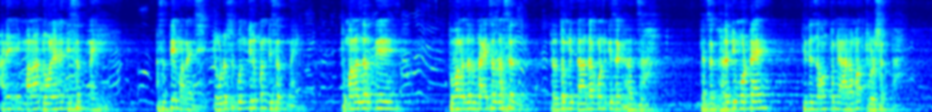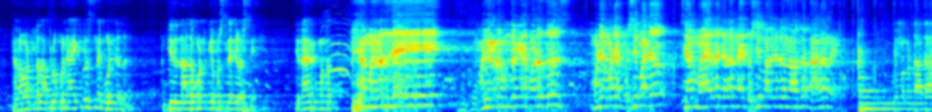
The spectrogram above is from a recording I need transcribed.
आणि मला डोळ्याने दिसत नाही. असं ते म्हणायचे. एवढंसं कोणतीर पण दिसत नाही. तुम्हाला जर ते तुम्हाला जर जायचंच असेल तर तुम्ही दादा कोंडकीच्या घरात जा. त्याचं घर बी मोठं आहे. तिथे जाऊन तुम्ही आरामात खेळू शकता. त्याला वाटलं आपलं कोणी ऐकलंच नाही बोललेलं. आणि तिथे दादा कोंडके बसलेले असते. ते डायरेक्ट म्हणतात तुझ्या मायला तुझ्या ए, माझ्याकडे मंदिर काय पाठवतोस? मोठ्या मोठ्या घुशी पाठव. त्या मायाला ज्याला नाही घुशी मारल्याचं नावाचा दादा नाही. ते म्हणलं दादा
